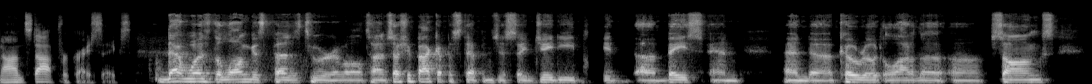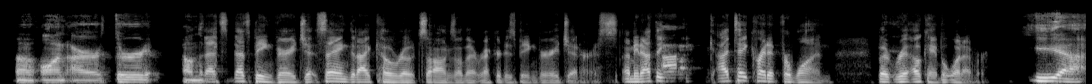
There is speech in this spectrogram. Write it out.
nonstop for christ's sakes That was the longest Pezz tour of all time. So I should back up a step and just say JD played uh, bass and and uh, co-wrote a lot of the uh, songs uh, on our third on the. that's that's being very ge- saying that i co-wrote songs on that record is being very generous i mean i think I- i take credit for one but re- okay but whatever yeah,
